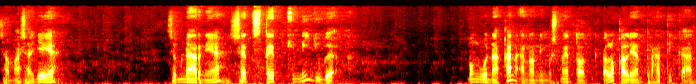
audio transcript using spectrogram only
Sama saja ya. Sebenarnya set state ini juga menggunakan anonymous method. Kalau kalian perhatikan,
